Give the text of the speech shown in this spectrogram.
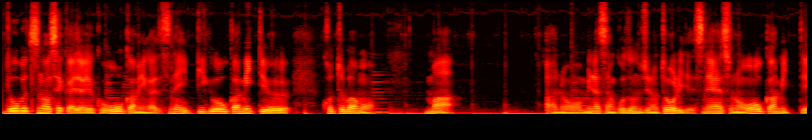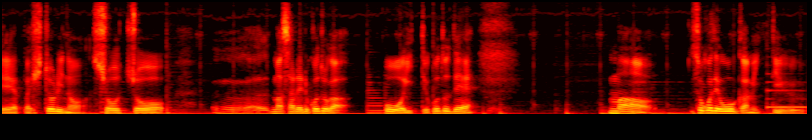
動物の世界ではよく狼がですね一匹狼っていう言葉もまああの皆さんご存知の通りですねその狼ってやっぱ一人の象徴、まあ、されることが多いっていうことでまあそこで狼っていう、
